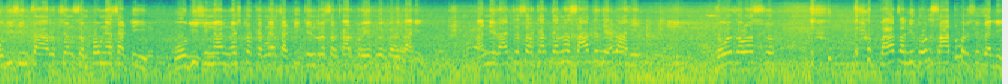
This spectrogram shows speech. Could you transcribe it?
ओबीसींचं आरक्षण संपवण्यासाठी ओबीसींना नष्ट करण्यासाठी केंद्र सरकार प्रयत्न करत आहे. आणि राज्य सरकार त्यांना साथ देत आहे. जवळजवळ स- पाच आणि दोन सात वर्ष झाली.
